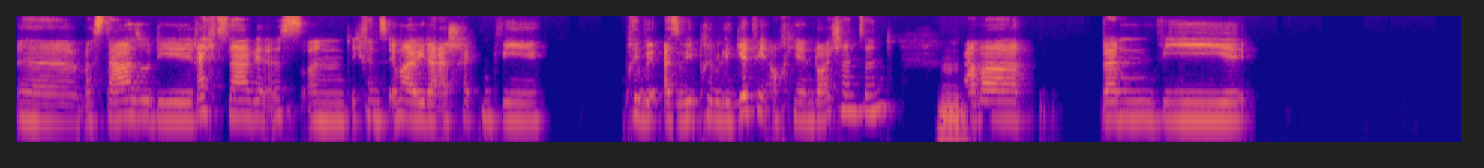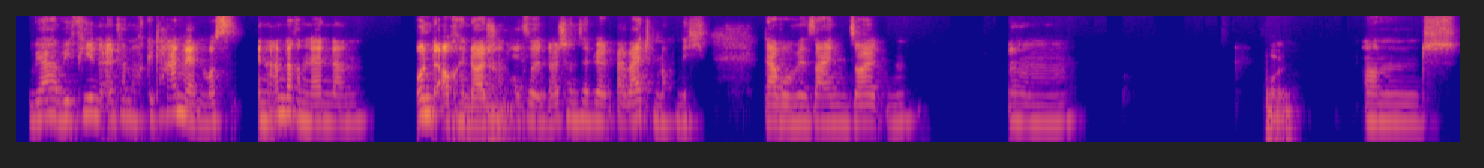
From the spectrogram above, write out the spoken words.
äh, was da so die Rechtslage ist. Und ich finde es immer wieder erschreckend, wie, also wie privilegiert wir auch hier in Deutschland sind, hm. aber dann wie, ja, wie viel einfach noch getan werden muss in anderen Ländern und auch in Deutschland. Ja. Also in Deutschland sind wir bei weitem noch nicht da, wo wir sein sollten. Ähm, Voll. Und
